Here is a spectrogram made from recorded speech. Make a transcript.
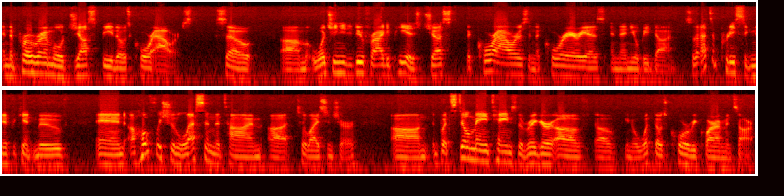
and the program will just be those core hours. So um, what you need to do for IDP is just the core hours and the core areas, and then you'll be done. So that's a pretty significant move, and uh, hopefully should lessen the time uh, to licensure um, but still maintains the rigor of, of you know what those core requirements are.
